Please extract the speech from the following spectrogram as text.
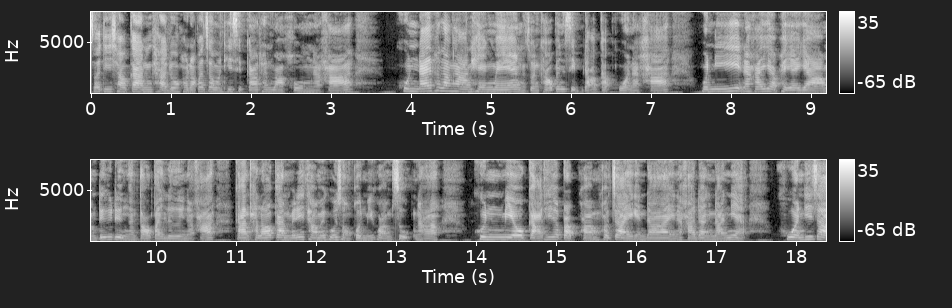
สวัสดีชาวกันค่ะ ดวงความรักประจำวันที่ 19 ธันวาคมนะคะ คุณได้พลังงานแฮงแมน ส่วนเขาเป็น 10 ดาบกับหัวนะคะ วันนี้นะคะอย่าพยายามดื้อดึงกันต่อไปเลยนะคะ การทะเลาะกันไม่ได้ทำให้คุณสองคนมีความสุขนะคะ คุณมีโอกาสที่จะปรับความเข้าใจกันได้นะคะ ดังนั้นเนี่ยควรที่จะ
